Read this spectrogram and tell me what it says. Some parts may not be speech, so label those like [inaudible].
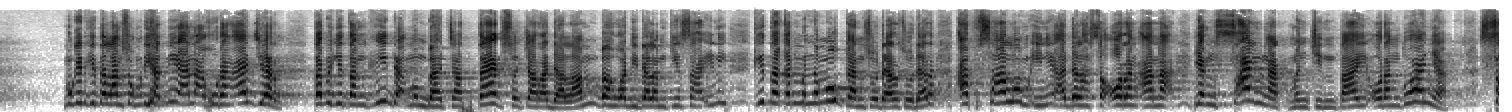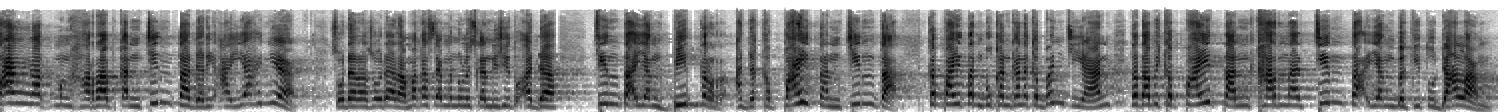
Mungkin kita langsung lihat nih anak kurang ajar, tapi kita tidak membaca teks secara dalam bahwa di dalam kisah ini kita akan menemukan saudara-saudara Absalom ini adalah seorang anak yang sangat mencintai orang tuanya, sangat mengharapkan cinta dari ayahnya. Saudara-saudara, maka saya menuliskan di situ ada cinta yang bitter, ada kepahitan cinta. Kepahitan bukan karena kebencian, tetapi kepahitan karena cinta yang begitu dalam.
